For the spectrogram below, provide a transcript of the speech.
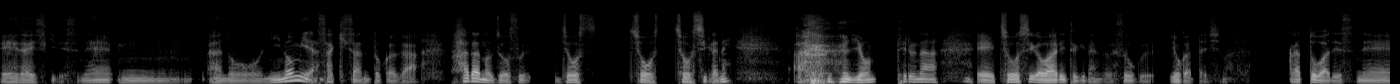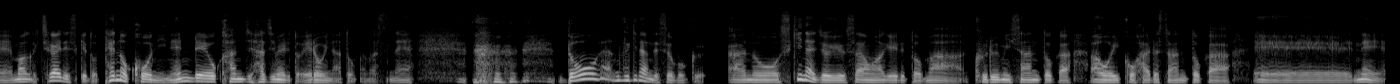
えー、大好きですね。うん。あの、二宮咲さんとかが肌の上手、調調子がね、あ、酔ってるな、えー、調子が悪い時なんかがすごく良かったりします。あとはですね、まあ違いですけど、手の甲に年齢を感じ始めるとエロいなと思いますね。動画好きなんですよ、僕。あの、好きな女優さんを挙げると、まあ、くるみさんとか、青井小春さんとか、えー、ね、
